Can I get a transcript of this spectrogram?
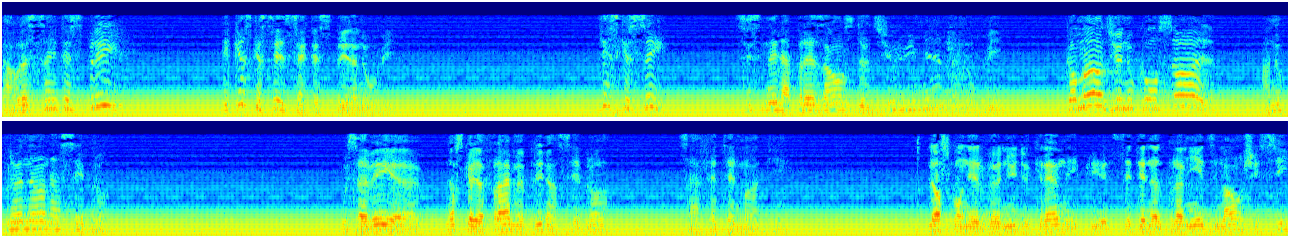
Par le Saint-Esprit. Et qu'est-ce que c'est le Saint-Esprit dans nos vies? Qu'est-ce que c'est? Si ce n'est la présence de Dieu lui-même dans nos vies? Comment Dieu nous console? En nous prenant dans ses bras. Vous savez, euh, lorsque le frère me prit dans ses bras, ça a fait tellement bien. Lorsqu'on est revenu d'Ukraine, et puis c'était notre premier dimanche ici,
